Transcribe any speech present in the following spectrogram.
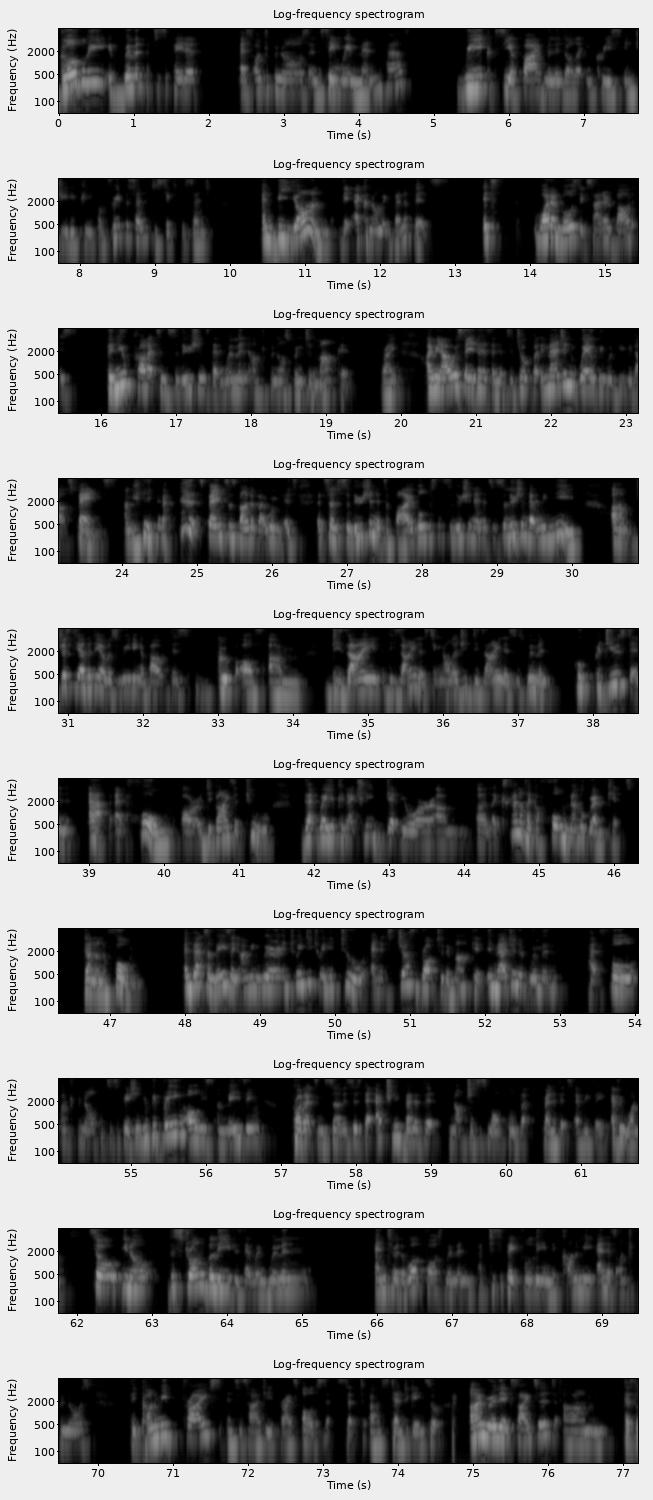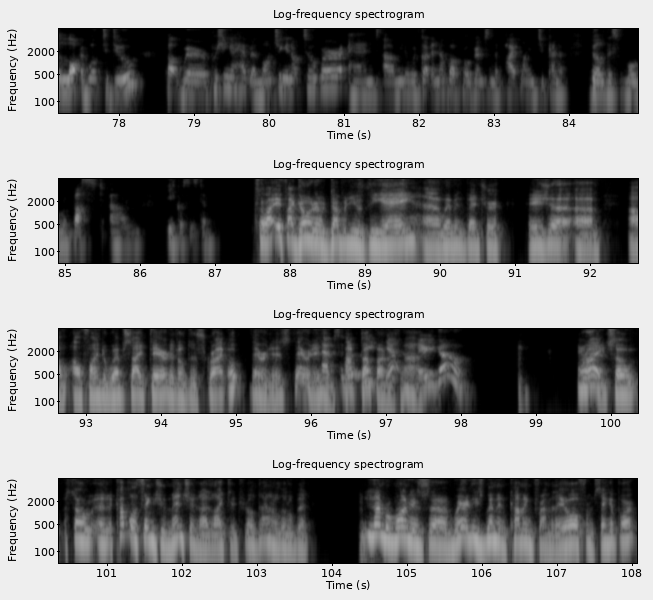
Globally, if women participated as entrepreneurs in the same way men have, we could see a $5 million increase in GDP from 3% to 6%. And beyond the economic benefits, it's what I'm most excited about is the new products and solutions that women entrepreneurs bring to the market, right? I mean, I always say this and it's a joke, but imagine where we would be without Spanx. I mean, Spanx was founded by women. It's it's a solution, it's a viable business solution, and it's a solution that we need. Um, just the other day, I was reading about this group of um, design designers, technology designers, as women who produced an app at home or a device, a tool that where you can actually get your um, uh, like kind of like a home mammogram kit done on a phone and that's amazing. I mean, we're in 2022 and it's just brought to the market. Imagine if women had full entrepreneurial participation. You'd be bringing all these amazing products and services that actually benefit not just a small pool, but benefits everything, everyone. So, you know, the strong belief is that when women enter the workforce, women participate fully in the economy and as entrepreneurs, the economy thrives and society thrives. All of set, set uh, stand to gain. So I'm really excited. Um, there's a lot of work to do, but we're pushing ahead. We're launching in October, and um, you know we've got a number of programs in the pipeline to kind of build this more robust um, ecosystem. So if I go to WVA, uh, Women Venture Asia, um, I'll I'll find a website there that'll describe. Oh, there it is. There it is. Absolutely. It popped up on yeah, us. Yeah. There you go. All right. So so uh, a couple of things you mentioned, I'd like to drill down a little bit. Number one is uh, where are these women coming from? Are they all from Singapore?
